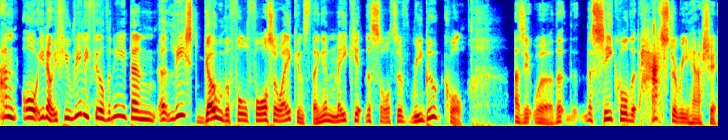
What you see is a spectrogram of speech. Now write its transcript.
And, or, you know, if you really feel the need, then at least go the full Force Awakens thing and make it the sort of reboot quel. As it were, the, the sequel that has to rehash it.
